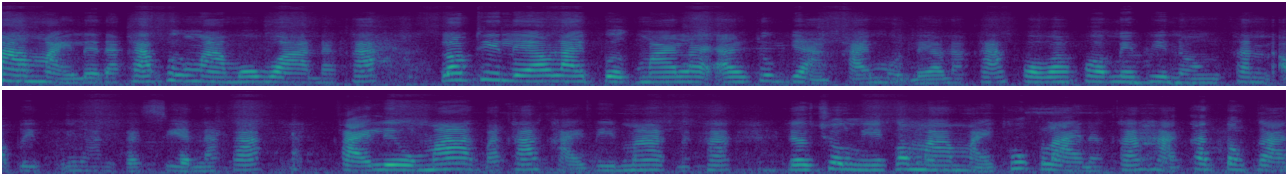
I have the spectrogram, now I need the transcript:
มาใหม่เลยนะคะ เพิ่งมาเมื่อวานนะคะ รอบที่แล้วลายเปลือกไม้ลายอะไรทุกอย่างขายหมดแล้วนะคะ เพราะว่าพ่อแม่พี่น้องท่านเอาไปงานเกษียณนะคะ ขายเร็วมากนะคะ ขายดีมากนะคะ แล้วช่วงนี้ก็มาใหม่ทุกลายนะคะ หากท่านต้องการ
